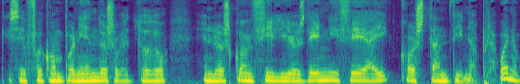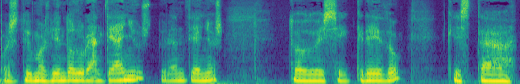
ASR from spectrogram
que se fue componiendo sobre todo en los concilios de Nicea y Constantinopla. Bueno, pues estuvimos viendo durante años, durante años, todo ese credo que está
